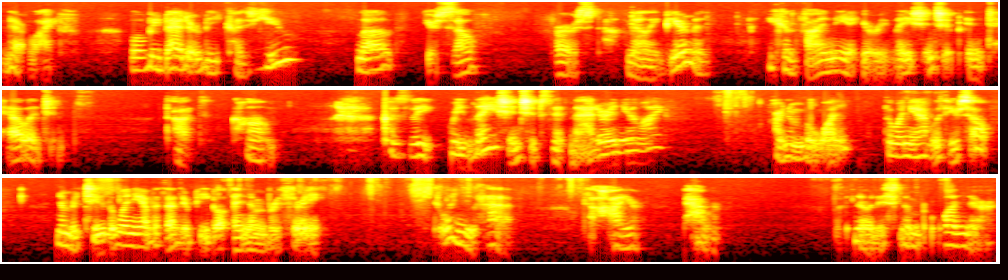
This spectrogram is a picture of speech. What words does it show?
their life will be better because you love yourself first. Melly Bierman. You can find me at yourrelationshipintelligence.com. Because the relationships that matter in your life are number one, the one you have with yourself. Number two, the one you have with other people. And number three, the one you have with a higher power. But notice number one there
